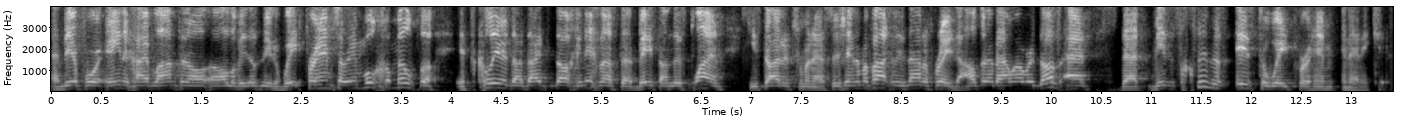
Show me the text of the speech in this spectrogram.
and therefore all, all of it doesn't need to wait for him. It's clear that that based on this plan he started Shemon He's not afraid. The Alter however, does add that midas is to wait for him in any case.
